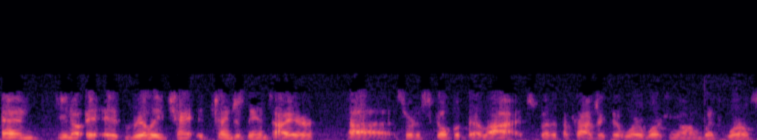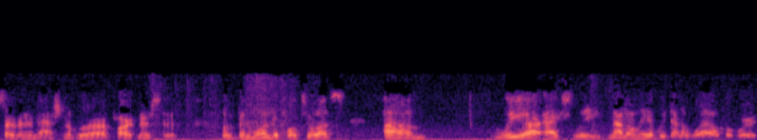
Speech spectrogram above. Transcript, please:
and you know it, it really cha- it changes the entire uh, sort of scope of their lives. But at the project that we're working on with World WorldServe International, who are our partners, who, who have been wonderful to us, um, we are actually not only have we done a well, but we're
